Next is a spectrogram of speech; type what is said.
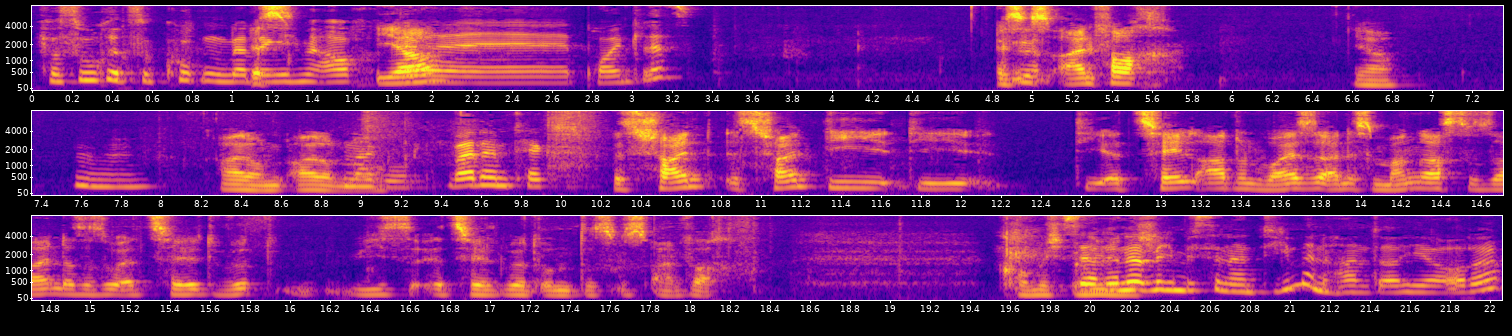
versuche zu gucken. Da denke ich mir auch, ja, äh, pointless. Es ja. ist einfach, ja. Mhm. I don't, I don't know. Na gut, weiter im Text. Es scheint, es scheint die, die, die Erzählart und Weise eines Mangas zu sein, dass er so erzählt wird, wie es erzählt wird, und das ist einfach komme ich Das erinnert mich ein bisschen an Demon Hunter hier, oder?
